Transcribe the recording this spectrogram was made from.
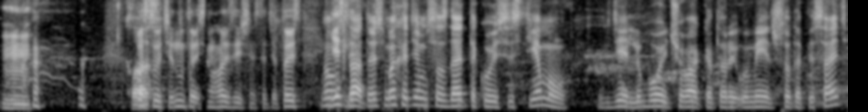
по Класс. сути, ну, то есть англоязычная статья. То есть, Ну, если... да, то есть мы хотим создать такую систему, где любой чувак, который умеет что-то писать,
